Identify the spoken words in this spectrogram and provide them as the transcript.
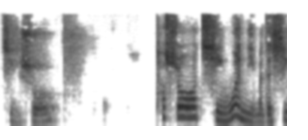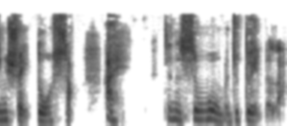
请说。他说：“请问你们的薪水多少？”哎，真的是问我们就对了啦。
